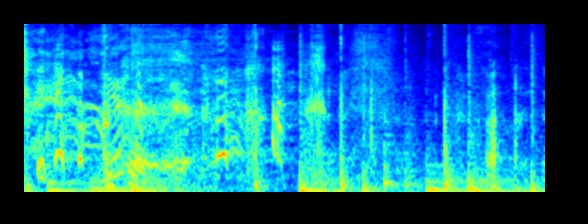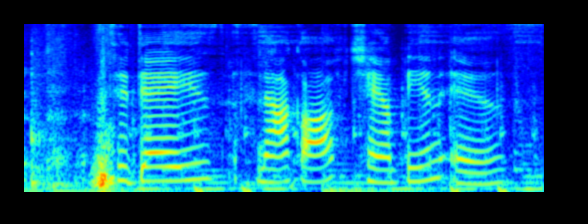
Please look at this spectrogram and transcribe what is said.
Today's snack off champion is.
